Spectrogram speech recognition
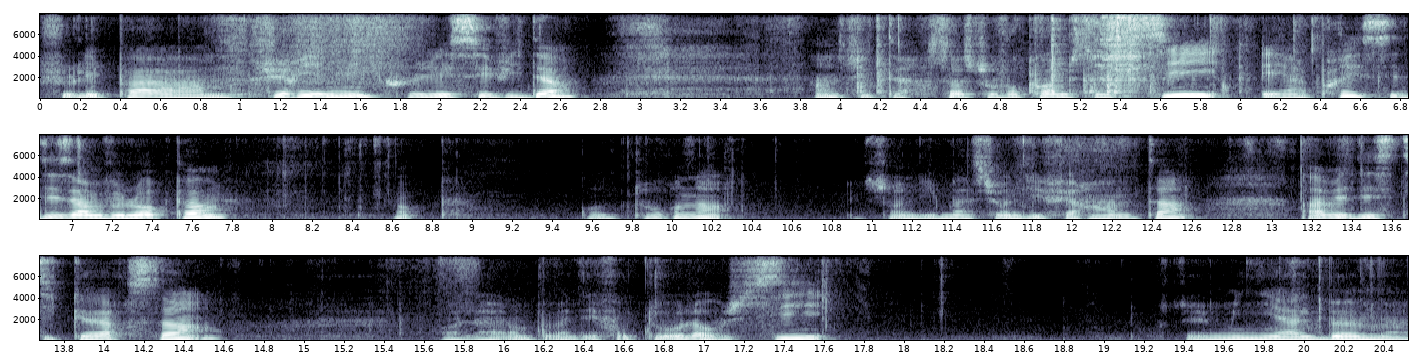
Je l'ai pas... J'ai rien mis. Je l'ai laissé vide. Ensuite, ça s'ouvre comme ceci. Et après, c'est des enveloppes on tourne sur une dimension différente avec des stickers. Voilà on peut mettre des photos là aussi. C'est un mini album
